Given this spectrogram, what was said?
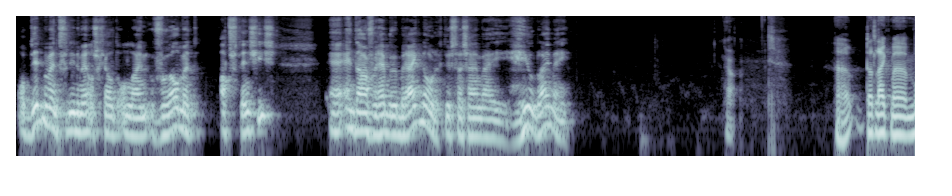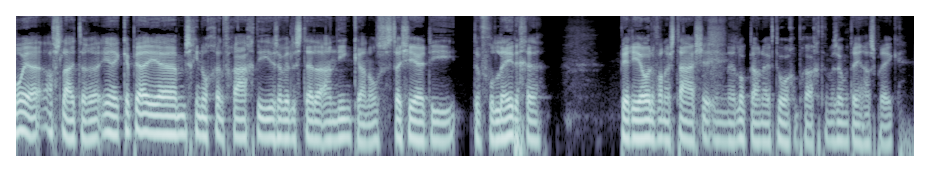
op dit moment verdienen wij ons geld online vooral met advertenties. Eh, en daarvoor hebben we bereik nodig. Dus daar zijn wij heel blij mee. Ja. Nou, dat lijkt me een mooie afsluiter. Uh, Erik, heb jij uh, misschien nog een vraag die je zou willen stellen aan Nienke, aan onze stagiair die de volledige periode van haar stage in lockdown heeft doorgebracht en we zo meteen gaan spreken?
